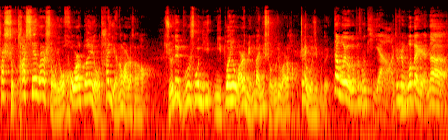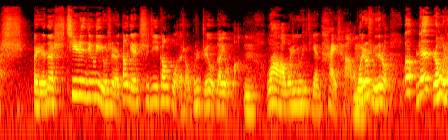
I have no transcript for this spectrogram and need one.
他手他先玩手游后玩端游，他也能玩得很好，绝对不是说你你端游玩的明白，你手游就玩的好，这个逻辑不对。但我有个不同体验啊，就是我本人的本人的亲身经历就是，当年吃鸡刚火的时候，不是只有端游吗？嗯，哇，我这游戏体验太差了，嗯我就属于那种，我人，然后我说，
